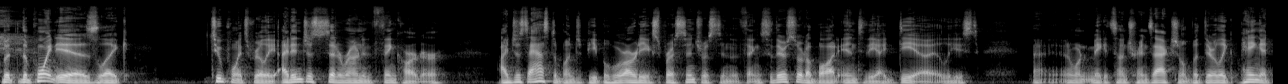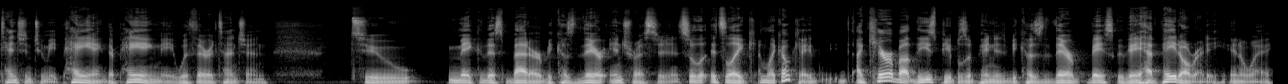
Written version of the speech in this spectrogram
But the point is, like, two points really. I didn't just sit around and think harder. I just asked a bunch of people who already expressed interest in the thing, so they're sort of bought into the idea at least. I don't want to make it sound transactional, but they're like paying attention to me, paying. They're paying me with their attention to make this better because they're interested in it. So it's like I'm like, okay, I care about these people's opinions because they're basically they have paid already in a way.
